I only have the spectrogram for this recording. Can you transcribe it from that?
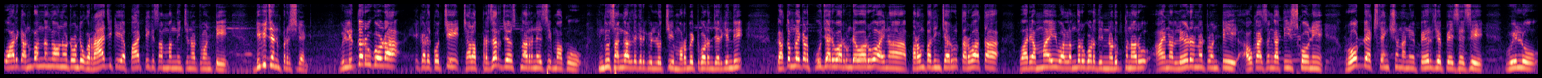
వారికి అనుబంధంగా ఉన్నటువంటి ఒక రాజకీయ పార్టీకి సంబంధించినటువంటి డివిజన్ ప్రెసిడెంట్ వీళ్ళిద్దరూ కూడా ఇక్కడికి వచ్చి చాలా ప్రెజర్ చేస్తున్నారనేసి మాకు హిందూ సంఘాల దగ్గరికి వీళ్ళు వచ్చి మొరబెట్టుకోవడం జరిగింది. గతంలో ఇక్కడ పూజారి వారు ఉండేవారు ఆయన పరంపదించారు. తర్వాత వారి అమ్మాయి వాళ్ళందరూ కూడా దీన్ని నడుపుతున్నారు. ఆయన లేడన్నటువంటి అవకాశంగా తీసుకొని రోడ్డు ఎక్స్టెన్షన్ అనే పేరు చెప్పేసేసి వీళ్ళు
